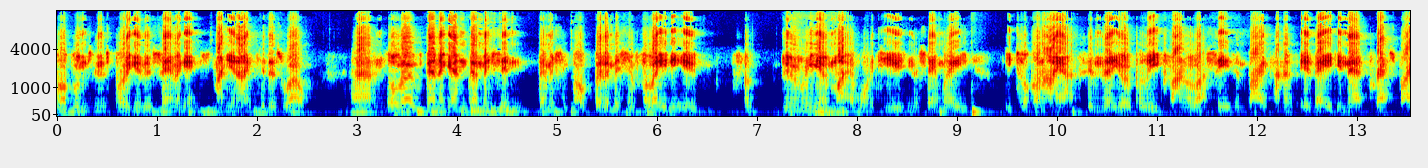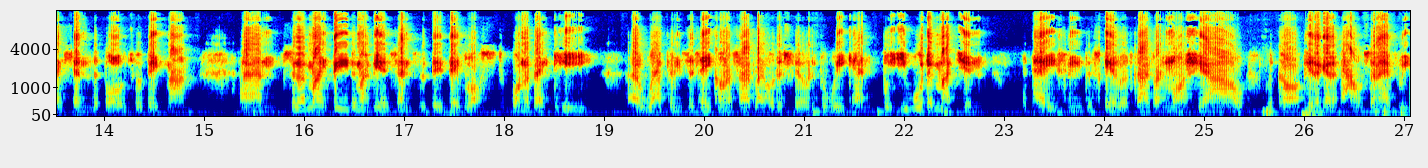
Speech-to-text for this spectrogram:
problems. And it's probably going to be the same against Man United as well. Um, although then again, they're missing they're missing Pogba, they're missing Fellaini, who Mourinho might have wanted to use in the same way he took on Ajax in the Europa League final last season by kind of evading their press by sending the ball up to a big man. Um, so there might be there might be a sense that they, they've lost one of their key uh, weapons to take on a side like Huddersfield at the weekend. But you would imagine the pace and the skill of guys like Martial, Lukaku, they're going to pounce on every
